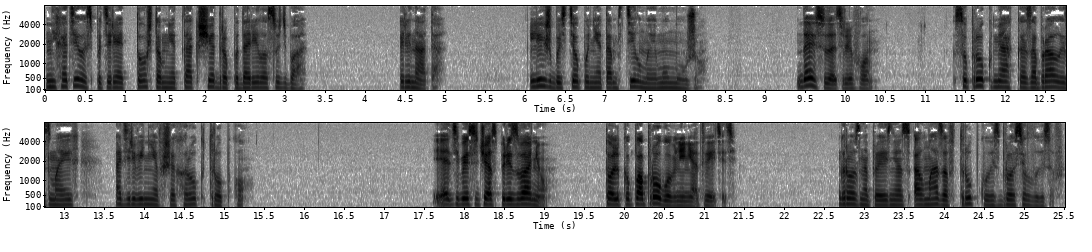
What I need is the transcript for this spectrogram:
Не хотелось потерять то, что мне так щедро подарила судьба. Рената. Лишь бы Степа не отомстил моему мужу. «Дай сюда телефон», Супруг мягко забрал из моих одеревеневших рук трубку. «Я тебе сейчас перезвоню. Только попробуй мне не ответить». Грозно произнес Алмазов трубку и сбросил вызов.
